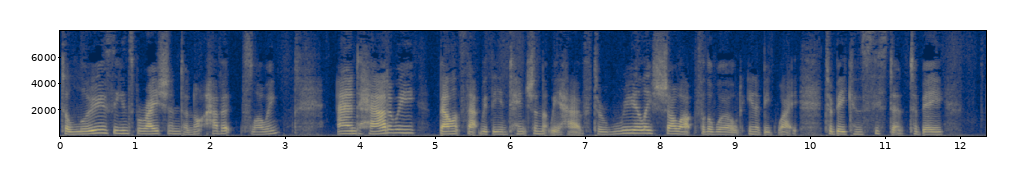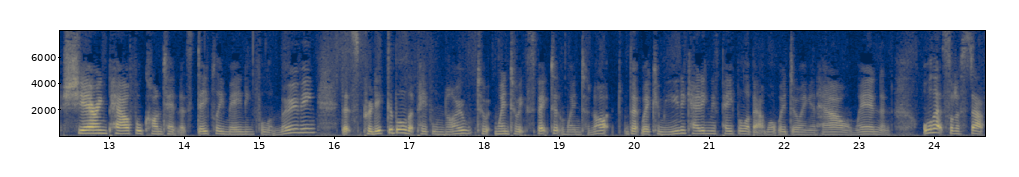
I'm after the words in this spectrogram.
to lose the inspiration, to not have it flowing? And how do we balance that with the intention that we have to really show up for the world in a big way, to be consistent, to be sharing powerful content that's deeply meaningful and moving, that's predictable, that people know to, when to expect it and when to not, that we're communicating with people about what we're doing and how and when and all that sort of stuff.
